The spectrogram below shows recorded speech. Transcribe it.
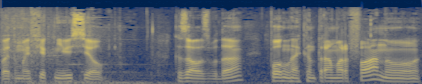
Поэтому эффект не висел. Казалось бы, да? Полная контра Морфа, но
